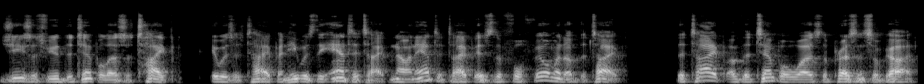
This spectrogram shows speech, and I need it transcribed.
Jesus viewed the temple as a type. It was a type, and he was the antitype. Now, an antitype is the fulfillment of the type. The type of the temple was the presence of God.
